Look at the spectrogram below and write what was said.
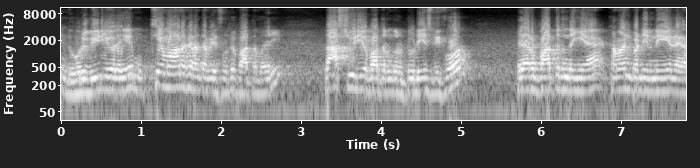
இந்த ஒரு வீடியோலேயே முக்கியமான கரண்ட் அஃபேர்ஸ் வந்து பார்த்த மாதிரி லாஸ்ட் வீடியோ பார்த்துருந்தோம் ஒரு டூ டேஸ் பிஃபோர் எல்லாரும் பார்த்துருந்தீங்க கமெண்ட் பண்ணியிருந்தீங்க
